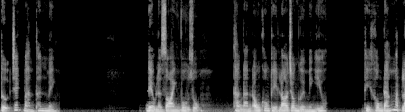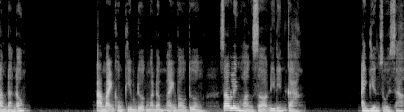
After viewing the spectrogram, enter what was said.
tự trách bản thân mình. Đều là do anh vô dụng. Thằng đàn ông không thể lo cho người mình yêu. Thì không đáng mặt làm đàn ông. À Mạnh không kìm được mà đấm mạnh vào tường. Giao Linh hoàng sợ đi đến cảng. Anh điên rồi sao?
